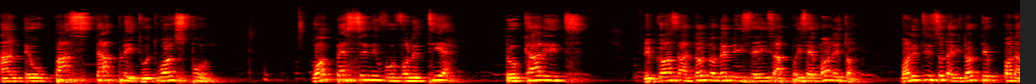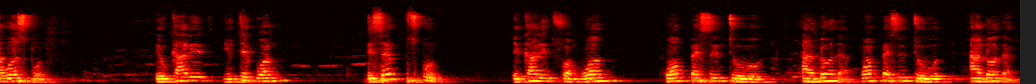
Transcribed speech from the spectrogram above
And they will pass that plate with one spoon. One person will volunteer to carry it because I don't know, maybe it's a, it's a, it's a monitor. Monitoring so that you don't take more than one spoon. You carry it, you take one. The same spoon, you carry it from one, one person to another, one person to another.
